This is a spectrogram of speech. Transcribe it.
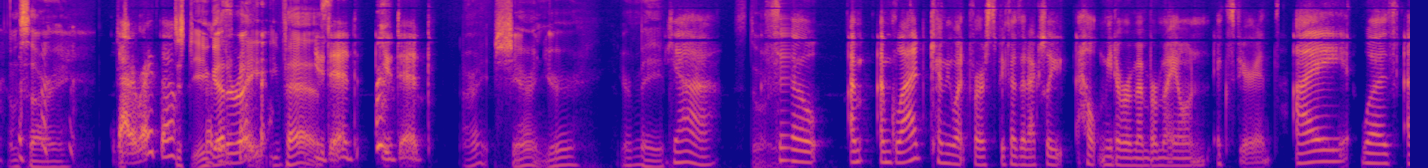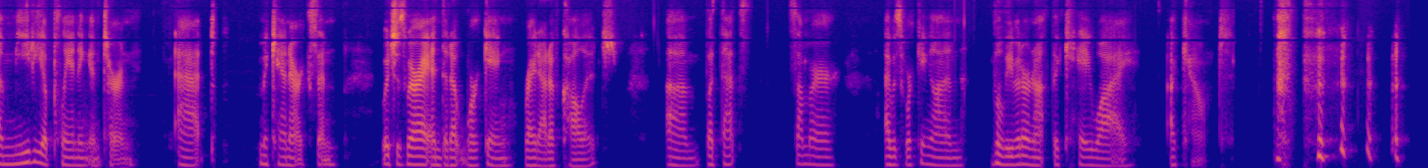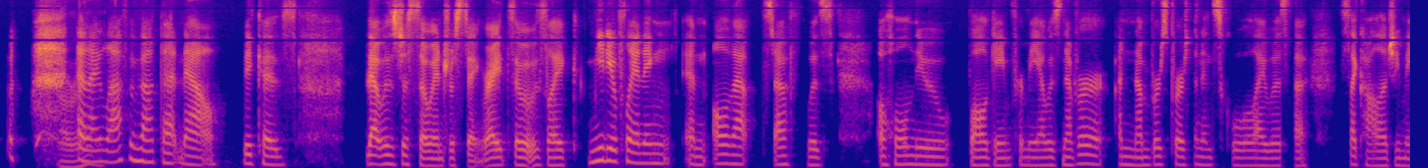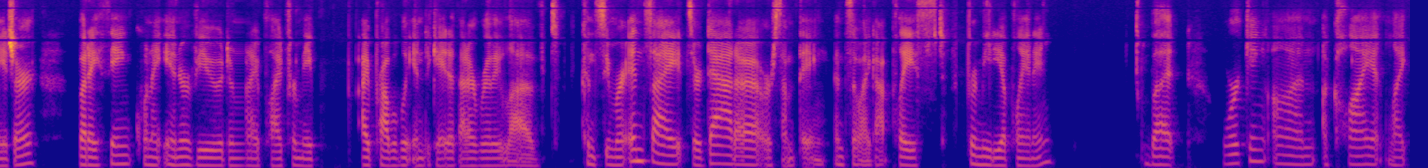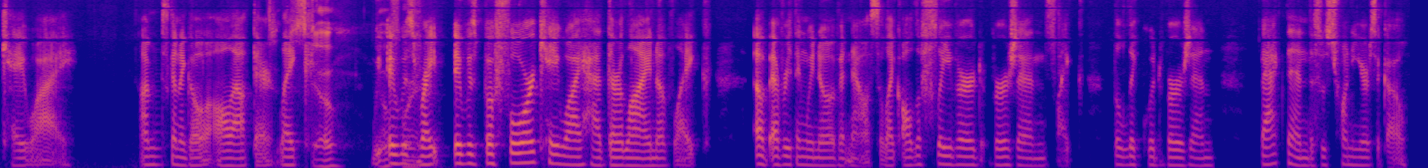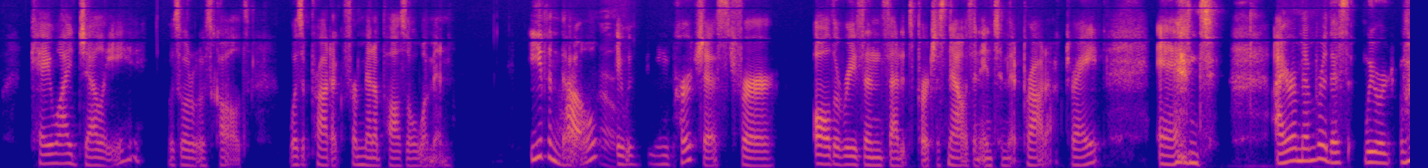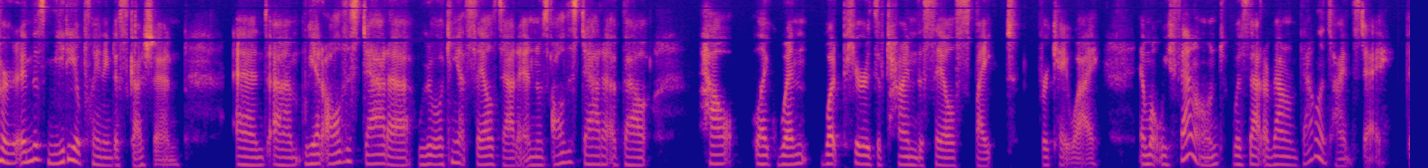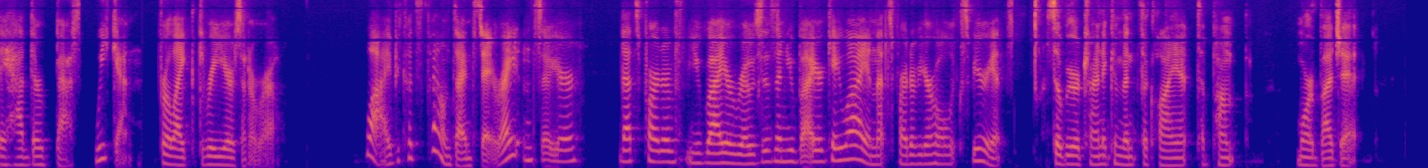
I'm sorry. got it right though. Just you got it right. You passed. You did. You did. All right, Sharon, you're you're made. Yeah. Story. So I'm I'm glad Kemi went first because it actually helped me to remember my own experience. I was a media planning intern at McCann Erickson, which is where I ended up working right out of college. Um, but that summer, I was working on, believe it or not, the KY account. And I laugh about that now because that was just so interesting, right? So it was like media planning and all that stuff was a whole new ball game for me. I was never a numbers person in school. I was a psychology major, but I think when I interviewed and when I applied for me, I probably indicated that I really loved consumer insights or data or something. And so I got placed for media planning. But working on a client like KY, I'm just going to go all out there. Like we, it was it. right it was before ky had their line of like of everything we know of it now so like all the flavored versions like the liquid version back then this was 20 years ago ky jelly was what it was called was a product for menopausal women even though oh. it was being purchased for all the reasons that it's purchased now as an intimate product right and i remember this we were we were in this media planning discussion and um, we had all this data we were looking at sales data and it was all this data about how like when what periods of time the sales spiked for ky and what we found was that around valentine's day they had their best weekend for like three years in a row. Why? Because it's valentine's day right? And so you're that's part of you buy your roses and you buy your ky and that's part of your whole experience. So we were trying to convince the client to pump more budget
